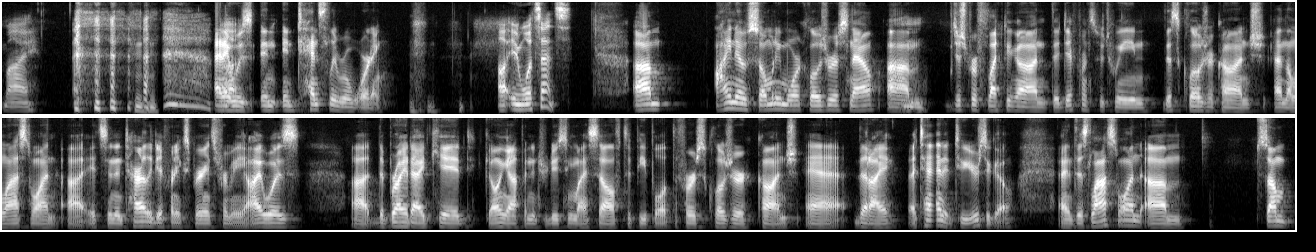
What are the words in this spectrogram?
my. and it uh, was in, intensely rewarding. Uh, in what sense? Um, I know so many more Clojurists now. Um, mm. Just reflecting on the difference between this Clojure conj and the last one, uh, it's an entirely different experience for me. I was uh, the bright-eyed kid going up and introducing myself to people at the first Clojure conj uh, that I attended two years ago, and this last one, um, some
